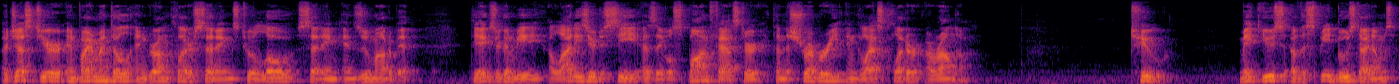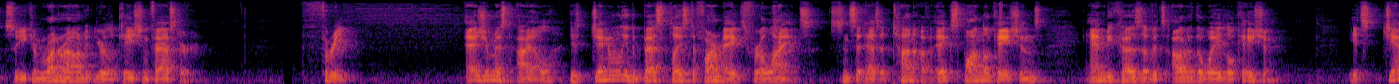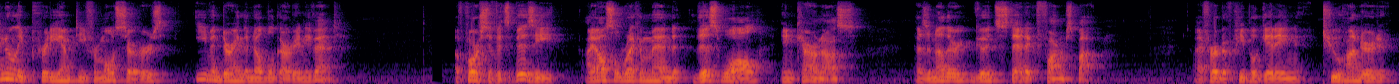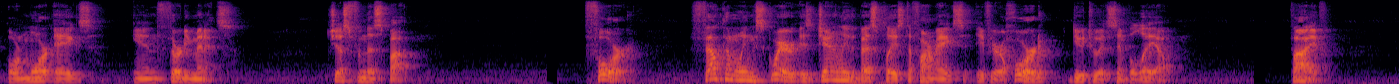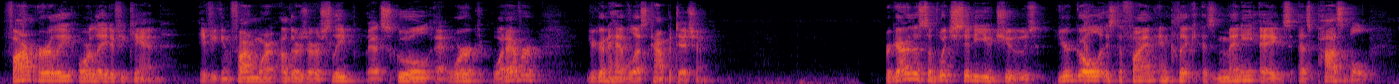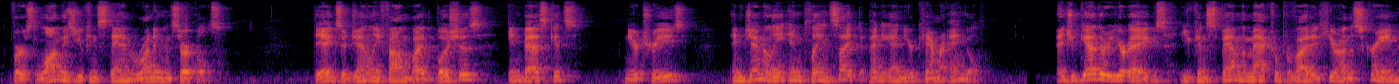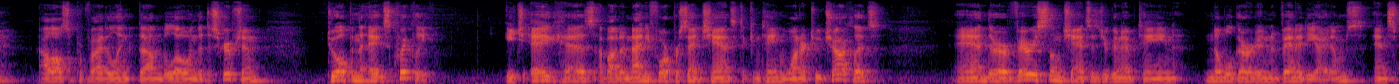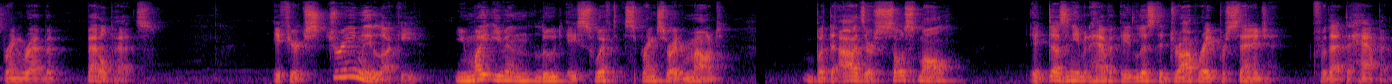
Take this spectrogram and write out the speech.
Adjust your environmental and ground clutter settings to a low setting and zoom out a bit. The eggs are going to be a lot easier to see as they will spawn faster than the shrubbery and glass clutter around them. 2. Make use of the speed boost items so you can run around your location faster. 3. Azuremyst Isle is generally the best place to farm eggs for Alliance, since it has a ton of egg spawn locations and because of its out-of-the-way location. It's generally pretty empty for most servers, even during the Noblegarden event. Of course, if it's busy, I also recommend this wall in Kharanos as another good static farm spot. I've heard of people getting 200 or more eggs in 30 minutes, just from this spot. 4. Falconwing Square is generally the best place to farm eggs if you're a horde due to its simple layout. 5. Farm early or late if you can. If you can farm where others are asleep, at school, at work, whatever, you're going to have less competition. Regardless of which city you choose, your goal is to find and click as many eggs as possible for as long as you can stand running in circles. The eggs are generally found by the bushes, in baskets, near trees, and generally in plain sight depending on your camera angle. As you gather your eggs, you can spam the macro provided here on the screen, I'll also provide a link down below in the description, to open the eggs quickly. Each egg has about a 94% chance to contain one or two chocolates, and there are very slim chances you're going to obtain Noblegarden vanity items and Spring Rabbit battle pets. If you're extremely lucky, you might even loot a Swift Spring Strider mount, but the odds are so small, it doesn't even have a listed drop rate percentage for that to happen.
